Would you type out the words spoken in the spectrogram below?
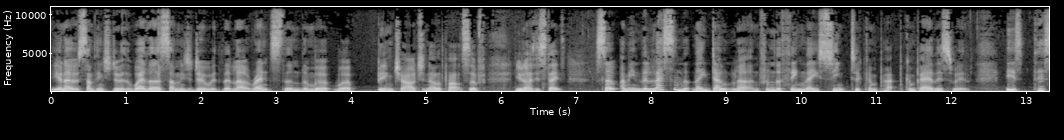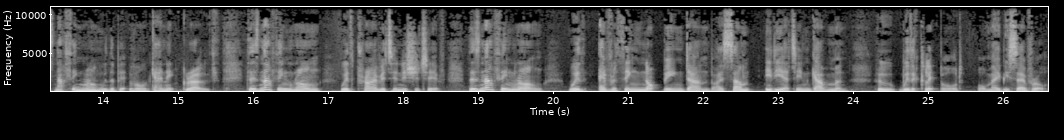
you know something to do with the weather, something to do with the lower rents than than were, were being charged in other parts of the United States. So, I mean, the lesson that they don't learn from the thing they seek to compa- compare this with is there's nothing wrong with a bit of organic growth. There's nothing wrong with private initiative. There's nothing wrong with everything not being done by some idiot in government who, with a clipboard, or maybe several,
